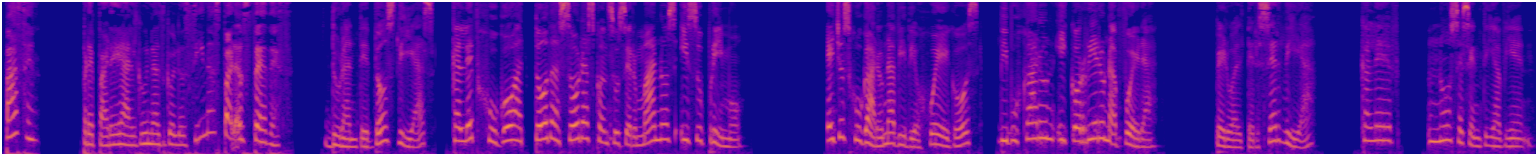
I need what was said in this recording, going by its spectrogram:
Pasen. Preparé algunas golosinas para ustedes. Durante dos días, Caleb jugó a todas horas con sus hermanos y su primo. Ellos jugaron a videojuegos, dibujaron y corrieron afuera. Pero al tercer día, Caleb no se sentía bien.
